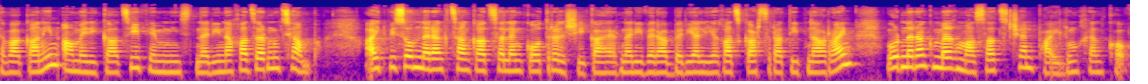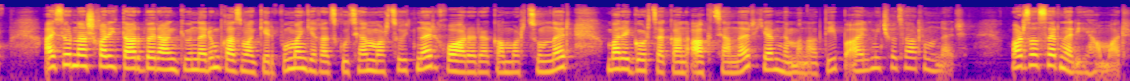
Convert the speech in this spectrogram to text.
թվականին ամերիկացի ֆեմինիստների նախաձեռնությամբ։ Այդ պիսով նրանք ցանկացել են կոտրել շիկահերների վերաբերյալ եղած կարծրատիպն առայն, որ նրանք մեղմ ասած չեն փայլում խելքով։ Այսօրն աշխարհի տարբեր անկյուններում կազմակերպվում են գեղեցկության մրցույթներ, խոհարարական մրցումներ, բարեգործական ակցիաներ եւ նմանատիպ այլ միջոցառումներ։ Մարզասերների համար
